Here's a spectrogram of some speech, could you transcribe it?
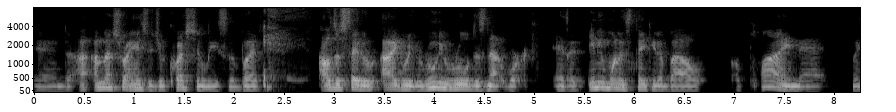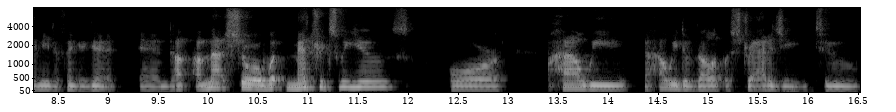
And I, am not sure I answered your question, Lisa, but I'll just say that I agree. The Rooney Rule does not work. And if anyone is thinking about applying that, they need to think again. And I'm not sure what metrics we use or how we how we develop a strategy to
